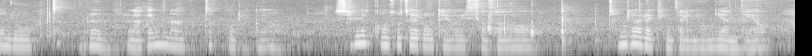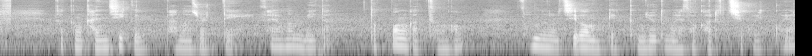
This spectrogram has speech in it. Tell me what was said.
우선 이 흡착볼은 라겐나 흡착볼이고요. 실리콘 소재로 되어 있어서 청결에 굉장히 용이한데요. 가끔 간식을 담아줄 때 사용합니다. 떡봉 같은 거 손으로 집어먹게끔 유도해서 가르치고 있고요.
